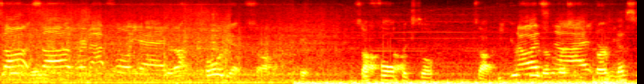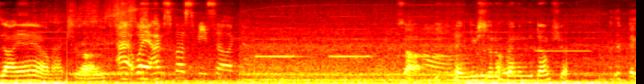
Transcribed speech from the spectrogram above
Saw, saw, we're not full yet. You're not full yet, Saw. Here. The Saw, full Saw, pixel. Saw. Eat your No, food, it's otherwise not. you're starving. Yes, I am actually. Uh, wait, I'm supposed to be selling now. Saw. Aw. And you should have been in the dump truck. Big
